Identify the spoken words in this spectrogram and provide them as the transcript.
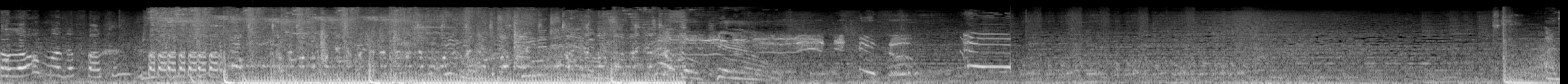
Hello, motherfucker! An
